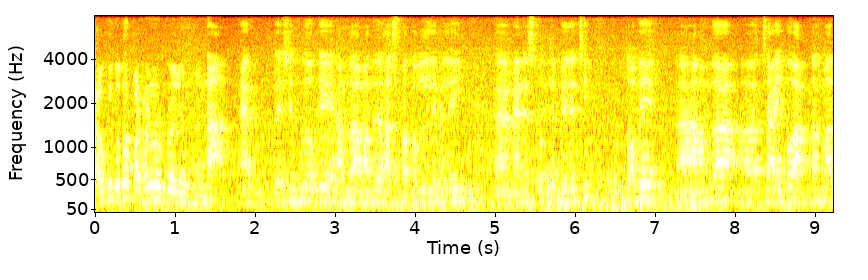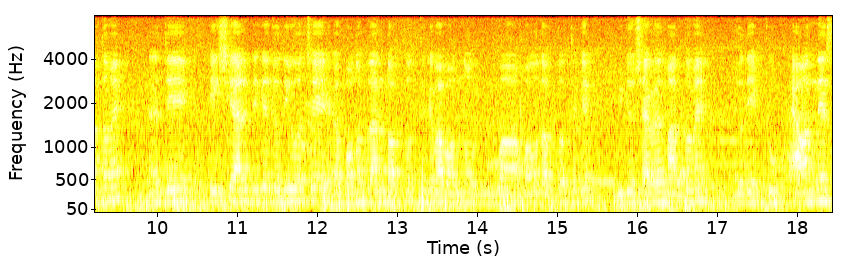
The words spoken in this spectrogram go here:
কাউকে কোথাও পাঠানোর প্রয়োজন হয় না। এক পেশেন্টগুলোকে আমরা আমাদের হাসপাতালের লেভেলেই ম্যানেজ করতে পেরেছি। তবে আমরা চাইব আপনার মাধ্যমে যে এই শিয়ালটিকে যদি হচ্ছে বনপ্রাণ দপ্তর থেকে বা বন্য বন দপ্তর থেকে ভিডিও সাহেবের মাধ্যমে যদি একটু অ্যাওয়ারনেস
